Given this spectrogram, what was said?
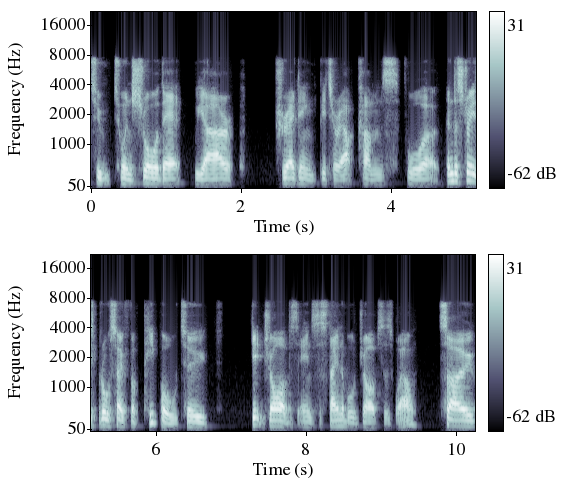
to, to ensure that we are creating better outcomes for industries, but also for people to get jobs and sustainable jobs as well. So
